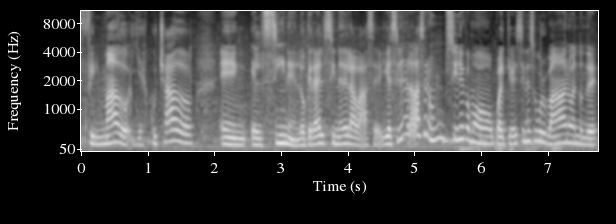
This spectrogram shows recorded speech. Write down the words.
filmado y escuchado en el cine, lo que era el cine de la base. Y el cine de la base era un cine como cualquier cine suburbano, en donde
